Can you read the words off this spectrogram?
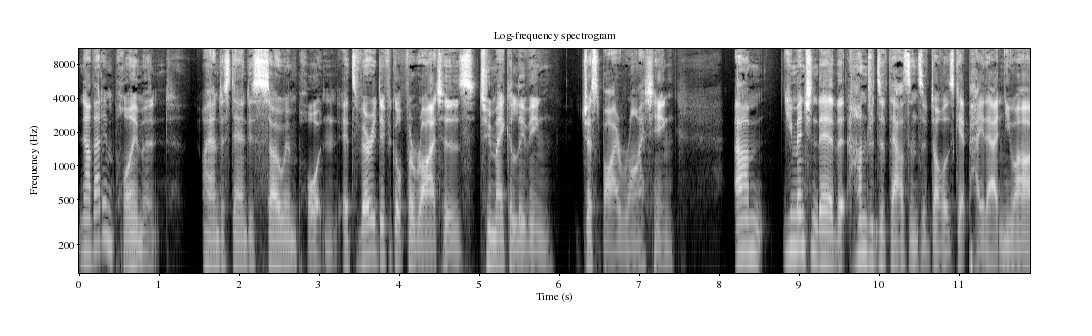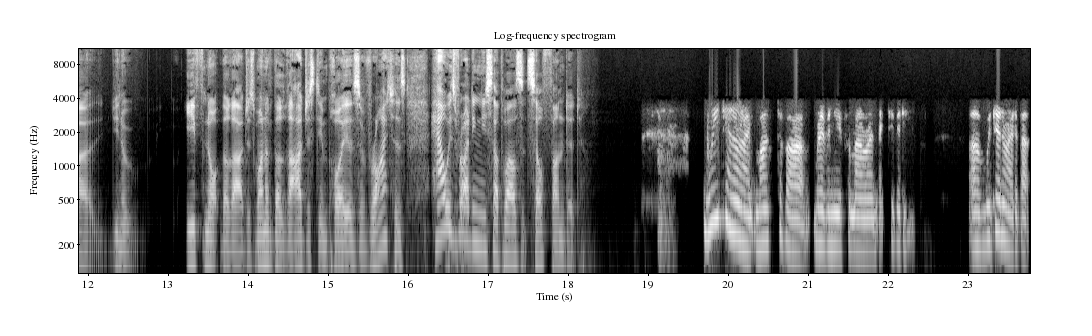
Now, that employment, I understand, is so important. It's very difficult for writers to make a living just by writing. Um, you mentioned there that hundreds of thousands of dollars get paid out, and you are, you know, if not the largest, one of the largest employers of writers. How is Writing New South Wales itself funded? We generate most of our revenue from our own activities. Um, we generate about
